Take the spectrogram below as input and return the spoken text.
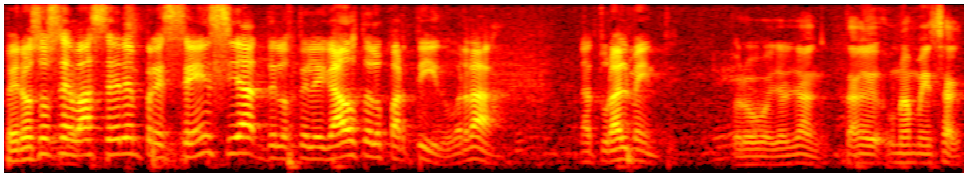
Pero eso se va a hacer en presencia de los delegados de los partidos, ¿verdad? Naturalmente. Pero ya están en una mesa,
